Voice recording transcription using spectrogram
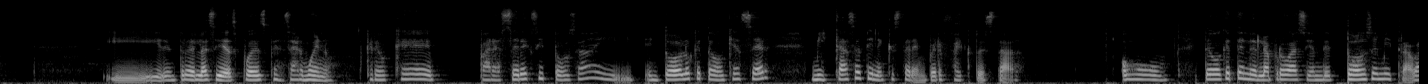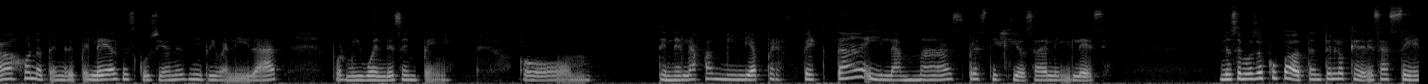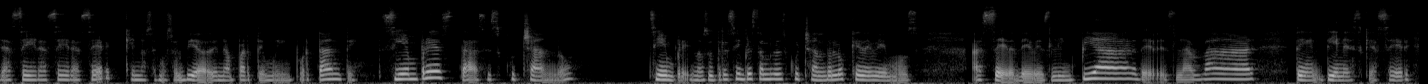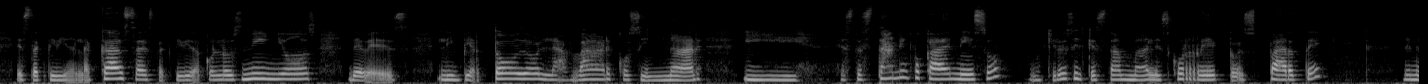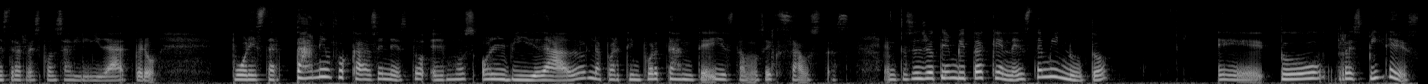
Y dentro de las ideas puedes pensar, bueno, creo que para ser exitosa y en todo lo que tengo que hacer, mi casa tiene que estar en perfecto estado. O tengo que tener la aprobación de todos en mi trabajo, no tener peleas, discusiones ni rivalidad por mi buen desempeño. O tener la familia perfecta y la más prestigiosa de la iglesia. Nos hemos ocupado tanto en lo que debes hacer, hacer, hacer, hacer, que nos hemos olvidado de una parte muy importante. Siempre estás escuchando, siempre, nosotros siempre estamos escuchando lo que debemos hacer. Debes limpiar, debes lavar, tienes que hacer esta actividad en la casa, esta actividad con los niños, debes limpiar todo, lavar, cocinar y estás tan enfocada en eso. No quiero decir que está mal, es correcto, es parte de nuestra responsabilidad, pero por estar tan enfocadas en esto hemos olvidado la parte importante y estamos exhaustas. Entonces yo te invito a que en este minuto eh, tú respires,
